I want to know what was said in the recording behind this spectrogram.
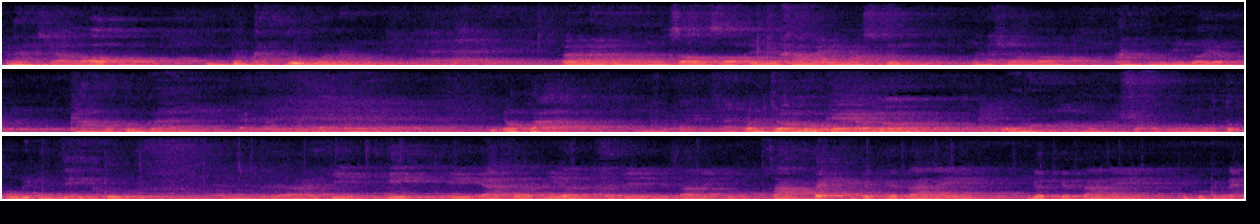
Masya Allah, apa? buka tuh aku ah sosok ini kame masuk masya Allah ampuni koyo kamu tunggal nyoba kancamu kayak ono oh masya Allah tuh kudu inti ya iki iki iki hati-hatian jadi misalnya itu sampai get-getane get-getane itu kena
